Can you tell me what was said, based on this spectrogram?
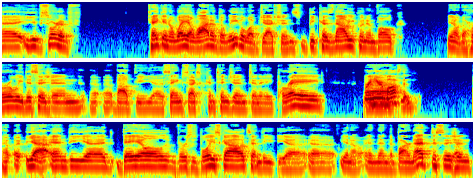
uh, you've sort of taken away a lot of the legal objections because now you can invoke, you know, the Hurley decision uh, about the same-sex contingent in a parade, right here in Boston. Uh, yeah, and the uh, Dale versus Boy Scouts, and the uh, you know, and then the Barnette decision,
